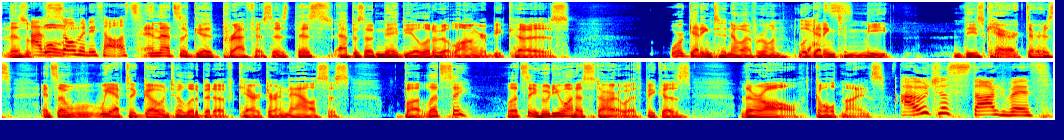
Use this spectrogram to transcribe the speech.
This- I have well, so many thoughts. And that's a good preface is this episode may be a little bit longer because we're getting to know everyone. We're Yes. getting to meet these characters. And so we have to go into a little bit of character analysis. But let's see. Let's see. Who do you want to start with? Because they're all gold mines. I would just start with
